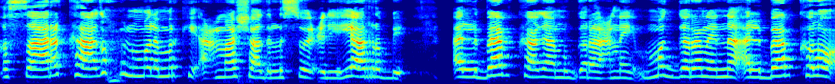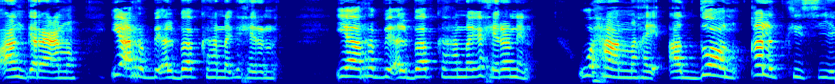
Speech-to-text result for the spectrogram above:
khasaare kaaga xun male markii acmaashaada la soo celiyo yaa rabbi albaabkaagaanu garaacnay. Ma garanayna albaab kaloo aan garaacno. Yaa rabbi albaabka ha naga xiranin yaa rabbi albaabka ha naga xiranin. Waxaan nahay addoon qaladkiisa iyo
